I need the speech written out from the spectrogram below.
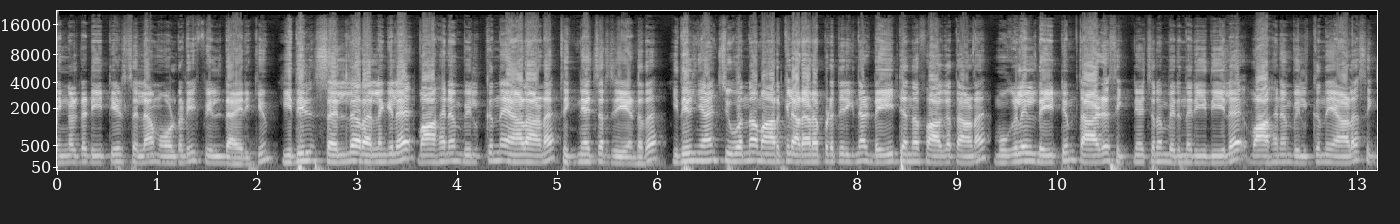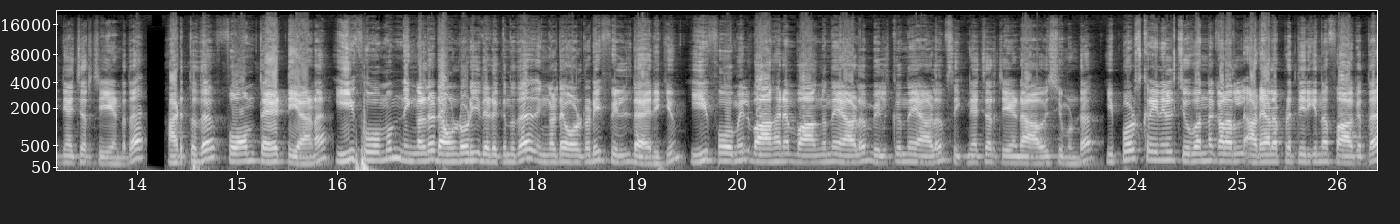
നിങ്ങളുടെ ഡീറ്റെയിൽസ് എല്ലാം ഓൾറെഡി ഫിൽഡ് ആയിരിക്കും. ഇതിൽ സെല്ലർ അല്ലെങ്കിൽ വാഹനം വിൽക്കുന്നയാളാണ് സിഗ്നേച്ചർ ചെയ്യേണ്ടത്. ഇതിൽ ഞാൻ ചുവന്ന മാർക്കിൽ അടയാളപ്പെടുത്തിയിരിക്കുന്ന ഡേറ്റ് എന്ന ഭാഗത്താണ് മുകളിൽ ഡേറ്റും താഴെ സിഗ്നേച്ചറും വരുന്ന രീതിയിൽ വാഹനം വിൽക്കുന്നയാൾ സിഗ്നേച്ചർ ചെയ്യേണ്ടത്. അടുത്തത് ഫോം തേർട്ടി ആണ്. ഈ ഫോമും നിങ്ങൾ ഡൗൺലോഡ് ചെയ്തെടുക്കുന്നത് നിങ്ങളുടെ ഓൾറെഡി ഫിൽഡ് ആയിരിക്കും. ഈ ഫോമിൽ വാഹനം വാങ്ങുന്നയാളും വിൽക്കുന്നയാളും സിഗ്നേച്ചർ ചെയ്യേണ്ട ആവശ്യമുണ്ട്. ഇപ്പോൾ സ്ക്രീനിൽ ചുവന്ന കളറിൽ അടയാളപ്പെടുത്തിയിരിക്കുന്ന ഭാഗത്ത്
